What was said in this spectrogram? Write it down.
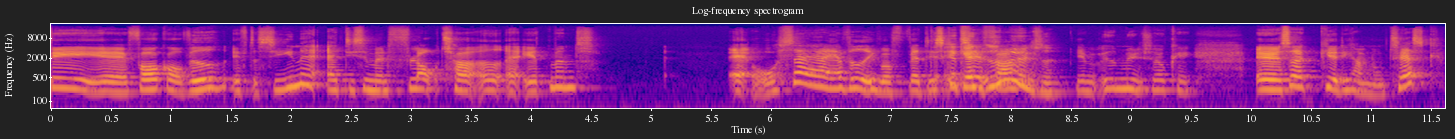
det øh, foregår ved, efter sine, at de simpelthen flår tøjet af Edmund. Af årsager, jeg ved ikke, hvor, hvad det skal Igen til for. ydmygelse. Jamen, ydmygelse, okay. Øh, så giver de ham nogle tæsk,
